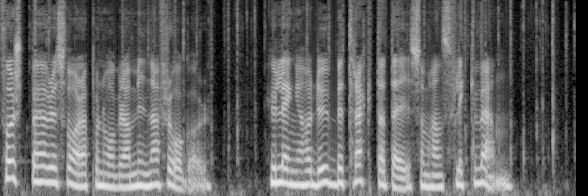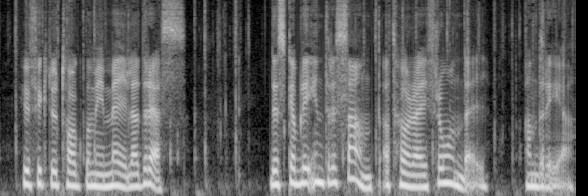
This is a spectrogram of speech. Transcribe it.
Först behöver du svara på några av mina frågor. Hur länge har du betraktat dig som hans flickvän? Hur fick du tag på min mejladress? Det ska bli intressant att höra ifrån dig, Andrea.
